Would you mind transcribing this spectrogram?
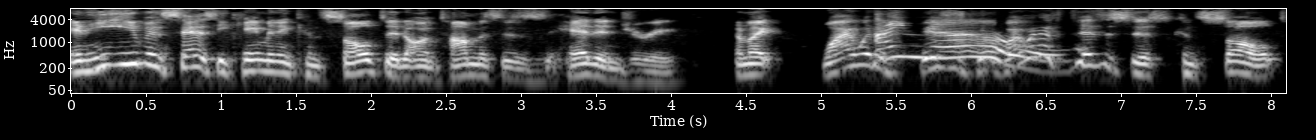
and he even says he came in and consulted on Thomas's head injury. I'm like, why would a I physicist, why would a physicist consult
